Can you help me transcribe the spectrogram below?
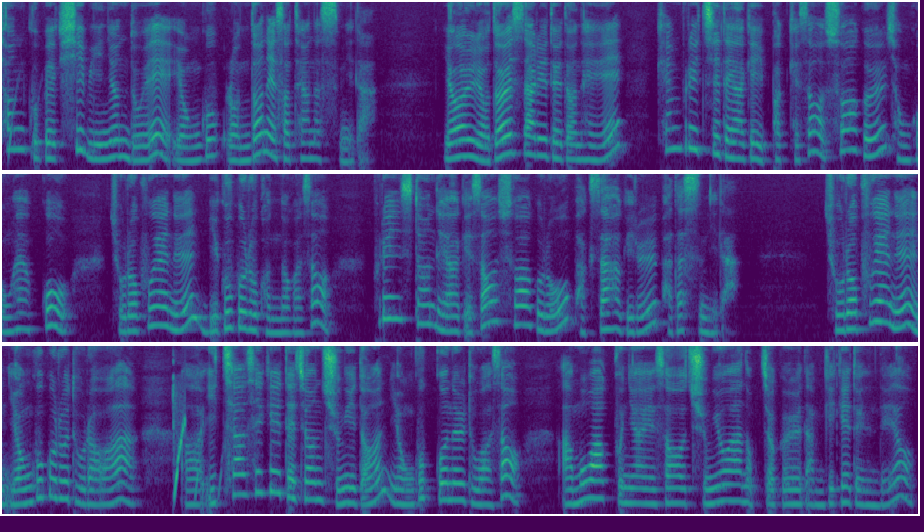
1912년도에 영국 런던에서 태어났습니다. 18살이 되던 해에 캠브리지 대학에 입학해서 수학을 전공하였고 졸업 후에는 미국으로 건너가서 프린스턴 대학에서 수학으로 박사학위를 받았습니다. 졸업 후에는 영국으로 돌아와 2차 세계대전 중이던 영국군을 도와서 암호학 분야에서 중요한 업적을 남기게 되는데요.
